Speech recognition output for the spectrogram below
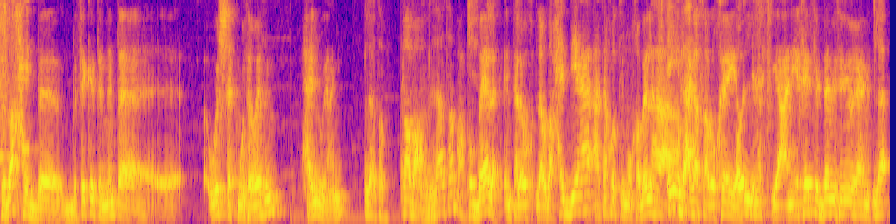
تضحي بفكرة إن أنت وشك متوازن؟ حلو يعني. لا طبعا. طبعا. لا طبعا. خد بالك أنت لو لو ضحيت بيها هتاخد في مقابلها إيه بقى؟ حاجة صاروخية. قول لي مثلا. يعني خفه دم سمير غانم. لا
